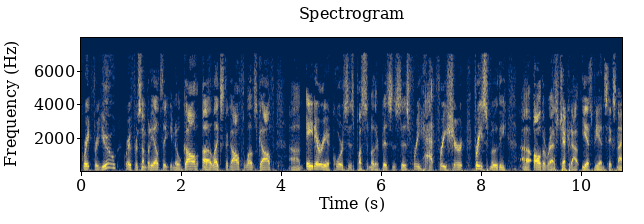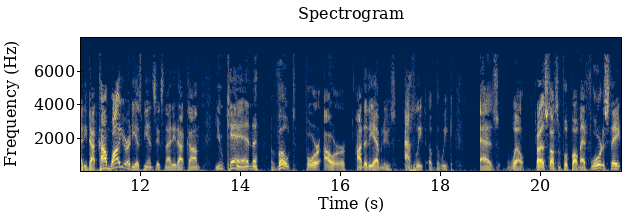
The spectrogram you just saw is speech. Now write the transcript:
Great for you. Great for somebody else that you know golf, uh, likes to golf, loves golf. Um, eight area courses, plus some other businesses. Free hat, free shirt, free smoothie, uh, all the rest. Check it out. E ESPN690.com. While you're at E ESPN690.com, you can vote for our Honda the Avenues Athlete of the Week as well. All right, let's talk some football, man. Florida State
